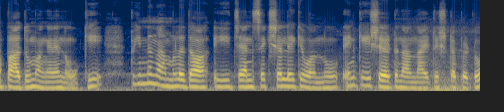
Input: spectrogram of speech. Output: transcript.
അപ്പോൾ അതും അങ്ങനെ നോക്കി. പിന്നെ നമ്മളിതാ ഈ ജെൻ സെക്ഷനിലേക്ക് വന്നു. എനിക്ക് ഈ ഷർട്ട് നന്നായിട്ട് ഇഷ്ടപ്പെട്ടു.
